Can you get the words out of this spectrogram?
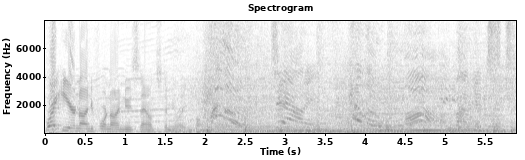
right here, 94.9 News Now and Stimulate. Hello, Daddy. Hello. I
